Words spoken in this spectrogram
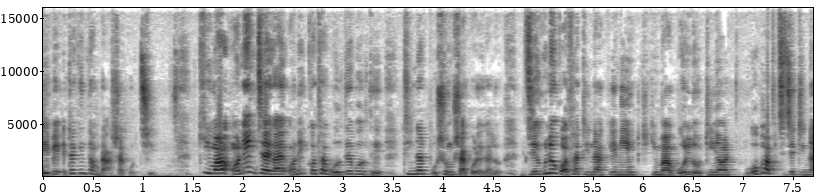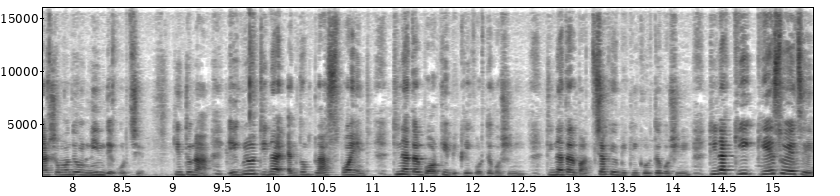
দেবে, এটা কিন্তু আমরা আশা করছি। কিমা অনেক জায়গায় অনেক কথা বলতে বলতে টিনার প্রশংসা করে গেল। যেগুলো কথা টিনাকে নিয়ে কিমা বলল, টিনা ও ভাবছে যে টিনার সম্বন্ধে ও নিন্দে করছে। কিন্তু না, এগুলো টিনার একদম প্লাস পয়েন্ট টিনা তার বরকে বিক্রি করতে বসেনি। টিনা তার বাচ্চাকে বিক্রি করতে বসেনি। টিনা কি কেস হয়েছে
